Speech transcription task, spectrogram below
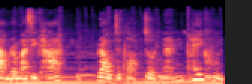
ตามเรามาสิคะ เราจะตอบโจทย์นั้นให้คุณ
